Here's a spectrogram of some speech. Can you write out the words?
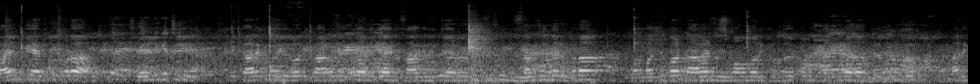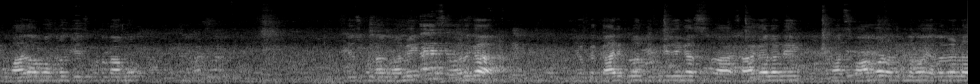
టైంకి అన్నీ కూడా చేయించి ఈ కార్యక్రమం ఈ రోజు ప్రారంభించడానికి ఆయన సహకరించారు. సంస్థ తరఫున మన మధ్యపాటి నారాయణ స్వామి వారికి హృదయపూర్వక ధన్యవాదాలు తెలుపుకుంటూ ఆయనకి బాధాబంధనం చేసుకుంటున్నాము. చేసుకున్నాం స్వామి. కనుక ఈ యొక్క కార్యక్రమం దిగ్విజయంగా సాగాలని మా స్వామివారు అనుగ్రహం ఎల్లవేళ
